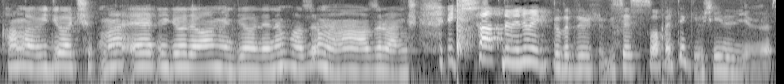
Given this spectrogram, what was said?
Kanka video açık mı? Evet video devam ediyor dedim. Hazır mı? Ha hazır vermiş. İki saatte beni bekliyordu. Sessiz sohbet değil ki bir şey de diyemiyoruz.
